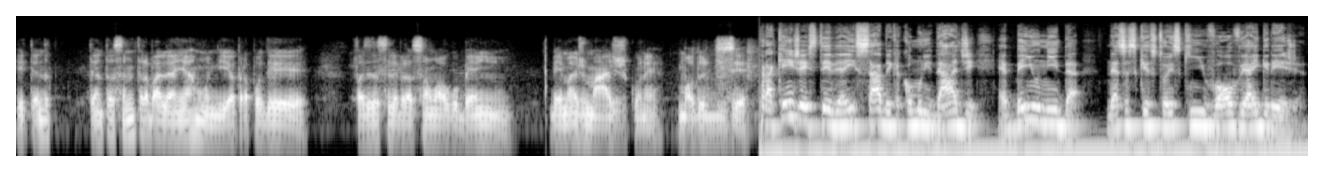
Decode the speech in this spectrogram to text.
E tenta, tenta sempre trabalhar em harmonia para poder fazer a celebração algo bem bem mais mágico, né? Modo de dizer. Para quem já esteve aí sabe que a comunidade é bem unida nessas questões que envolvem a igreja.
